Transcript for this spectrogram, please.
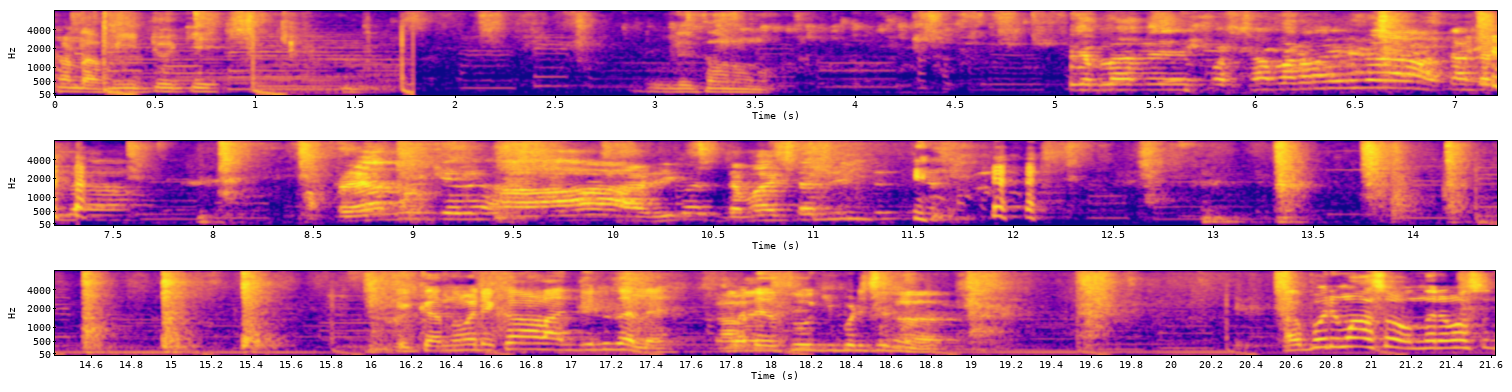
കണ്ടോ മീറ്റ് നോക്കി സാധനമാണ്. വർഷാപടമായതാ കണ്ടല്ല. അപ്പഴാ നോക്കിയത്? ആ അടി ബദ്ധമായി തന്നെ ഉണ്ട് ഇക്കന്ന് മറ്റേ കാളാഞ്ചിരുന്നല്ലേ മറ്റേ തൂക്കി പിടിച്ചിരുന്നത് അപ്പൊ ഒരു മാസം ഒന്നര മാസം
